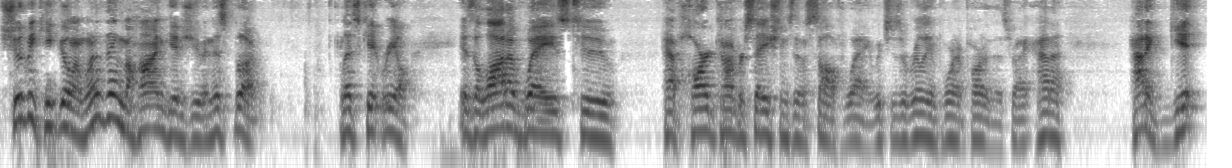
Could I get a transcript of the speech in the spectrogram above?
Should we keep going? One of the things Mahan gives you in this book, let's get real, is a lot of ways to have hard conversations in a soft way, which is a really important part of this, right? How to how to get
